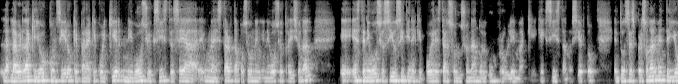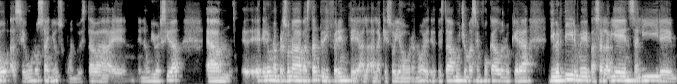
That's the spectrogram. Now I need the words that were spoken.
la, verdad que yo considero que para que cualquier negocio exista, sea una startup o sea un negocio tradicional, eh, este negocio sí o sí tiene que poder estar solucionando algún problema que, exista, ¿no es cierto? Entonces, personalmente yo hace unos años, cuando estaba en la universidad, e-, era una persona bastante diferente a la, que soy ahora, ¿no? E-, estaba mucho más enfocado en lo que era divertirme, pasarla bien, salir eh,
